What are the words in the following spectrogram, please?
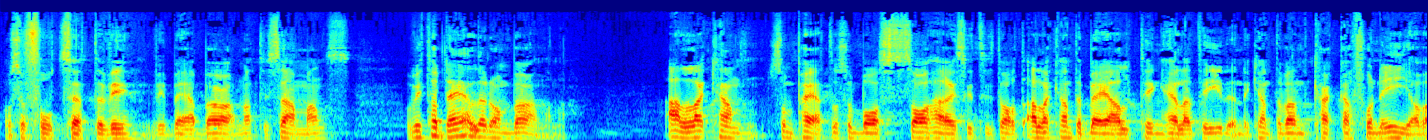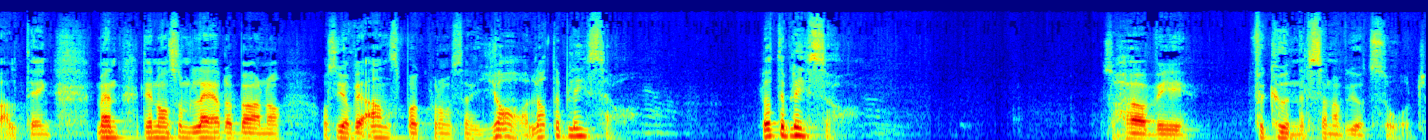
Och så fortsätter vi, vi ber böner tillsammans och vi tar del i de bönerna. Alla kan, som Petrus och Bas sa här i sitt citat, alla kan inte be allting hela tiden. Det kan inte vara en kakafoni av allting. Men det är någon som leder böner och så gör vi anspråk på dem och säger ja, låt det bli så. Låt det bli så. Så hör vi förkunnelsen av Guds ord.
